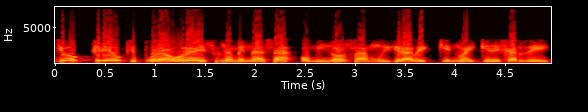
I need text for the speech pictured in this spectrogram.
yo creo que por ahora es una amenaza ominosa, muy grave, que no hay que dejar de,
